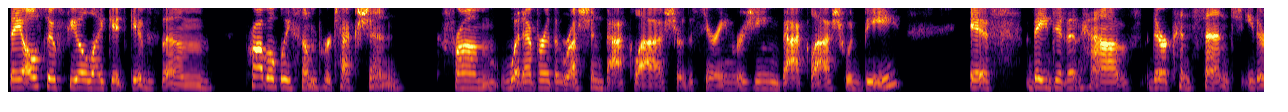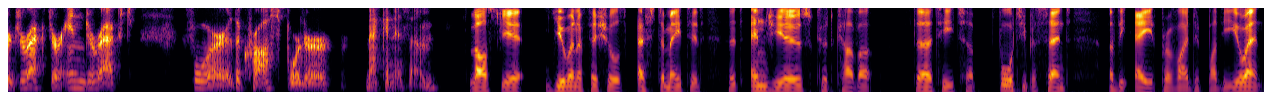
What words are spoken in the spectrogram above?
they also feel like it gives them probably some protection from whatever the Russian backlash or the Syrian regime backlash would be if they didn't have their consent, either direct or indirect, for the cross border mechanism. Last year, UN officials estimated that NGOs could cover 30 to 40% of the aid provided by the UN.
